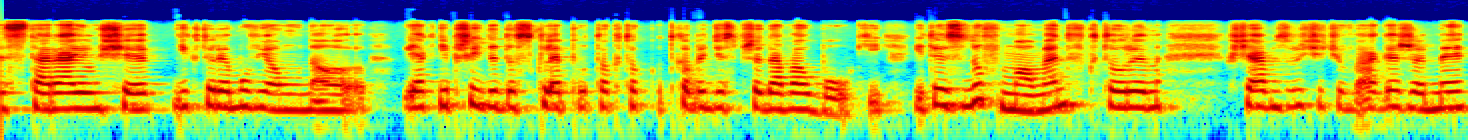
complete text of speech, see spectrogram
y, starają się, niektóre mówią, no jak nie przyjdę do sklepu, to kto, kto będzie sprzedawał bułki. I to jest znów moment, w którym chciałam zwrócić uwagę, że my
